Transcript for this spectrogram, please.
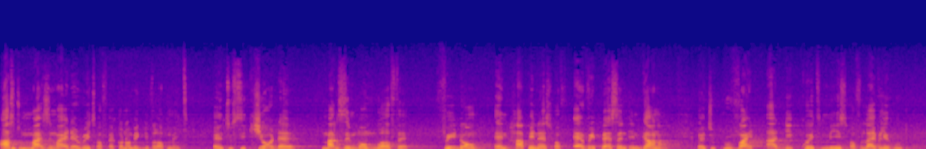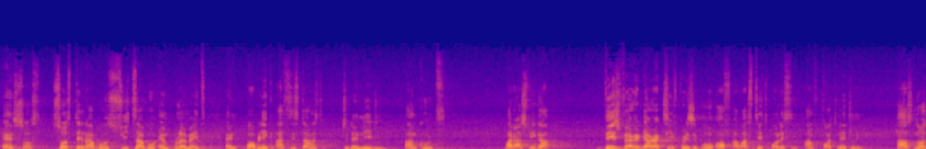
as to maximize the rate of economic development and to secure the maximum welfare, freedom, and happiness of every person in Ghana and to provide adequate means of livelihood and sus- sustainable, suitable employment and public assistance to the needy. Unquote. Madam Speaker, this very directive principle of our state policy, unfortunately, has not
